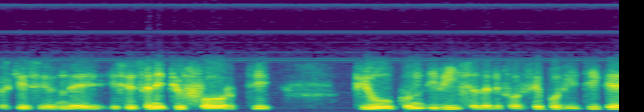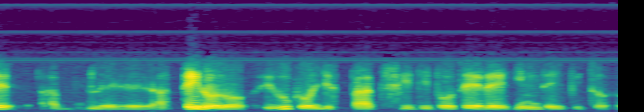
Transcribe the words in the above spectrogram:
perché le istituzioni più forti, più condivise dalle forze politiche attenuano, riducono gli spazi di potere in debito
